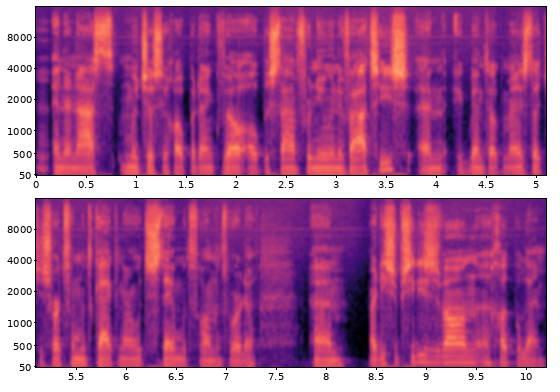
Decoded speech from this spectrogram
Ja. En daarnaast moet je als Europa denk ik wel openstaan voor nieuwe innovaties. En ik ben het ook mee eens dat je soort van moet kijken naar hoe het systeem moet veranderd worden. Ehm, maar die subsidies is wel een, een groot probleem.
